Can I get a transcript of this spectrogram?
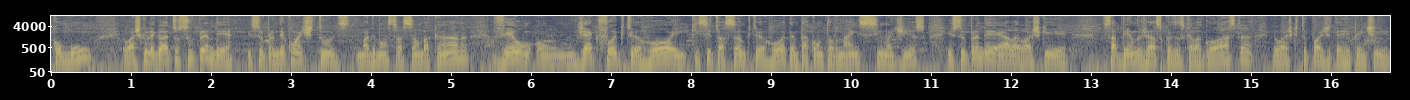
comum, eu acho que o legal é tu surpreender e surpreender com atitudes, uma demonstração bacana, ver onde é que foi que tu errou, em que situação que tu errou, tentar contornar em cima disso e surpreender ela. Eu acho que sabendo já as coisas que ela gosta, eu acho que tu pode de repente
